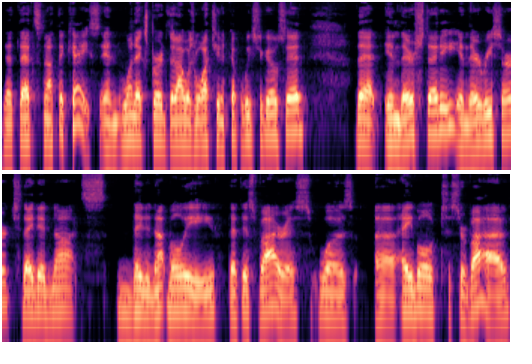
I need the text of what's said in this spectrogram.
that that's not the case. And one expert that I was watching a couple weeks ago said that in their study, in their research, they did not they did not believe that this virus was uh, able to survive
